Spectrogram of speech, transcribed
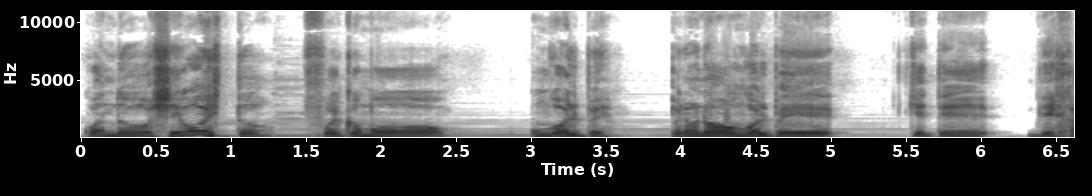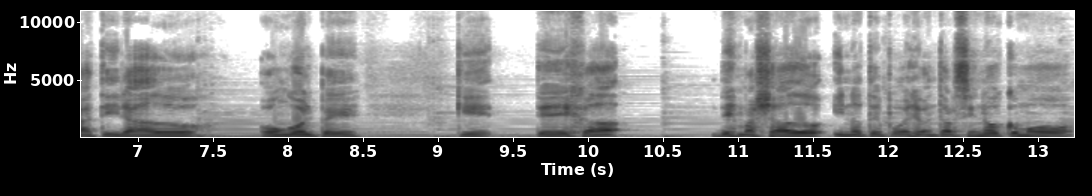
Cuando llegó esto, fue como un golpe, pero no un golpe que te deja tirado o un golpe que te deja desmayado y no te puedes levantar, sino como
